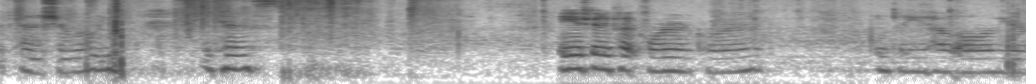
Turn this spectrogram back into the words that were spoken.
it's kind of chevron I guess. And you're just gonna cut corner to corner until you have all of your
